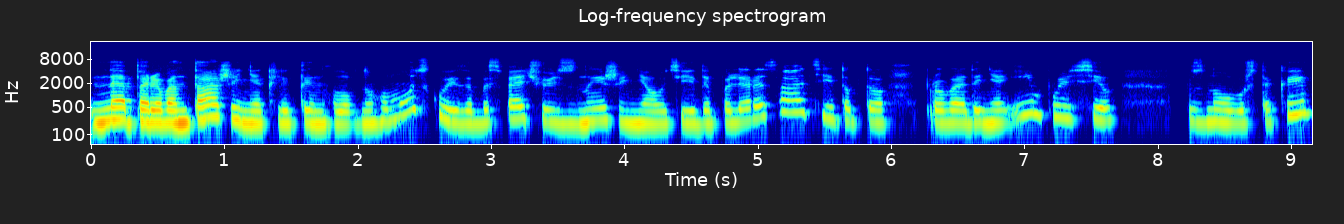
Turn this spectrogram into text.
неперевантаження клітин головного мозку і забезпечують зниження цієї деполяризації, тобто проведення імпульсів. Знову ж таки,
